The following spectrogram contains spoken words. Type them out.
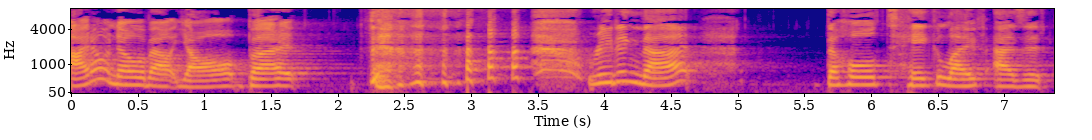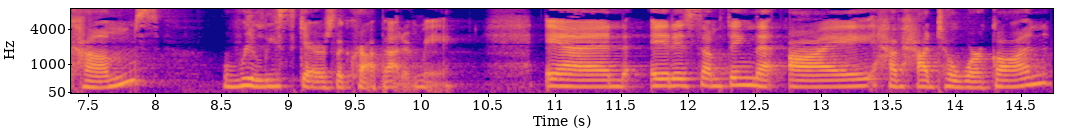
I don't know about y'all, but reading that, the whole take life as it comes really scares the crap out of me. And it is something that I have had to work on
